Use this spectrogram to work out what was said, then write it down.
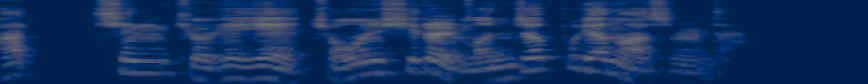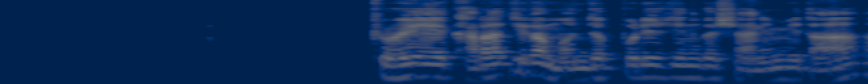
밭인 교회에 좋은 씨를 먼저 뿌려 놓았습니다. 교회에 가라지가 먼저 뿌려진 것이 아닙니다.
